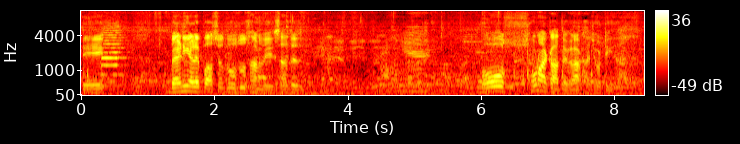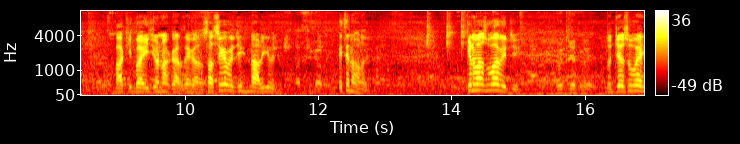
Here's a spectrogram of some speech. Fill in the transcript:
ਤੇ ਬੈਣੀ ਵਾਲੇ ਪਾਸੇ ਦੋਸਤੋ ਸਣ ਵੇਖ ਸਕਦੇ ਤੁਸੀਂ। ਬਹੁਤ ਸੋਹਣਾ ਕੱਦ ਗਾਠਾ ਛੋਟੀ ਦਾ। ਬਾਕੀ ਬਾਈ ਜੀ ਉਹਨਾਂ ਕਰਦੇ ਗੱਲ। ਸਤਿ ਸ਼੍ਰੀ ਅਕਾਲ ਵੀਰ ਜੀ ਨਾਲ ਹੀ ਹੋ ਜਾਓ। ਕਾ ਬਾਈ। ਇੱਥੇ ਨਾਲ ਹੋ ਜਾਓ। ਕਿੰਨਵਾ ਸੂਆ ਵੀਰ ਜੀ? ਦੂਜੇ ਸੂਏ। ਦੂਜੇ ਸੂਏ?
